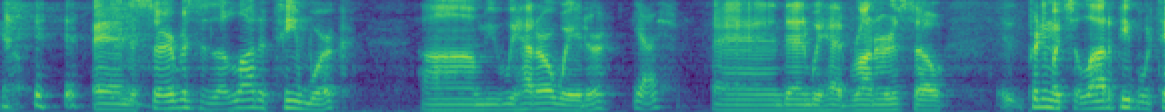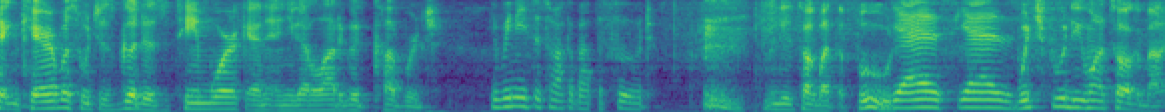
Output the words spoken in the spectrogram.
And the service is a lot of teamwork. Um, we- had our waiter, yes. and then we had runners. So pretty much a lot of people were taking care of us, which is good. There's teamwork, and, and you got a lot of good coverage. We need to talk about the food. We need to talk about the food. Yes, yes. Which food do you want to talk about?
